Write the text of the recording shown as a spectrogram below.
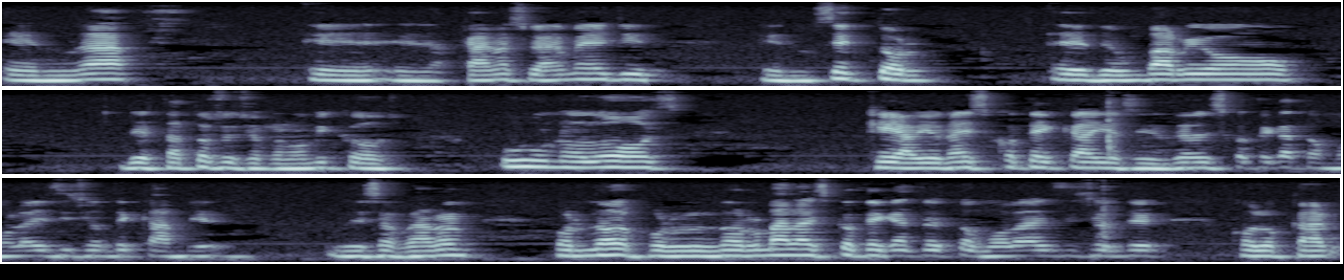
en una, eh, acá en la ciudad de Medellín, en un sector eh, de un barrio de estatus socioeconómicos 1, 2, que había una discoteca y el señor de la discoteca tomó la decisión de cambiar, le cerraron por, no, por normal la discoteca, entonces tomó la decisión de colocar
